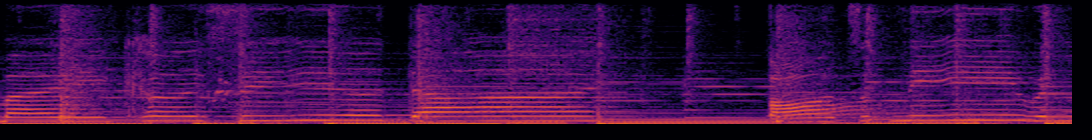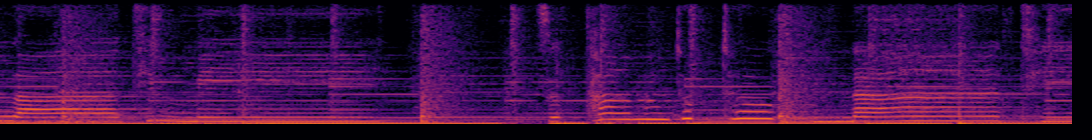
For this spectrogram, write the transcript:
ไม่เคยเสียดาย ต่อจากนี้เวลาที่มี จะทำทุกๆนาที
